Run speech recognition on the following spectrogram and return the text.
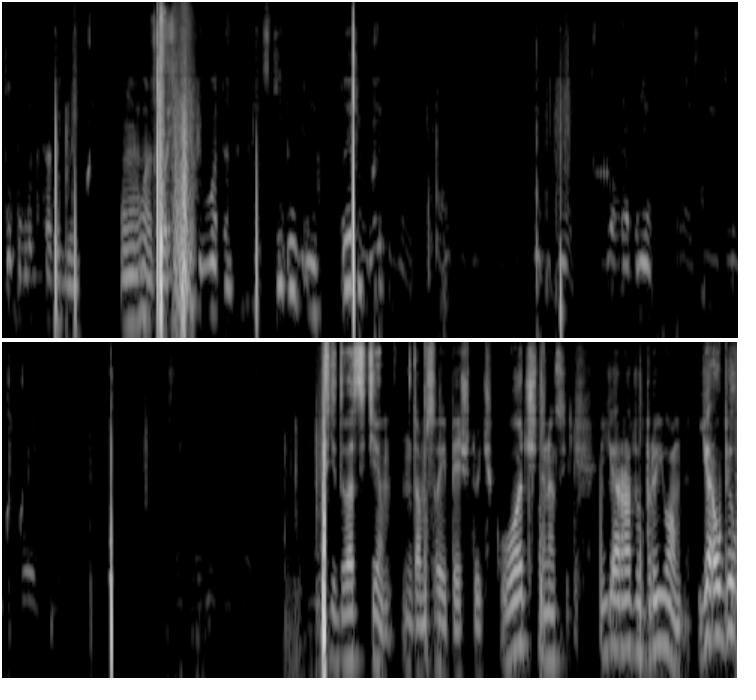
скип или кто-то, блин. Я не могу отворить. Вот он. Скип, блин. Слышим, двойку бил. Яра, блин. Проснитесь, пойте. Кстати, 20 м. Ну, там свои 5 штучек. Вот 14. Я раду прием. Яра убил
